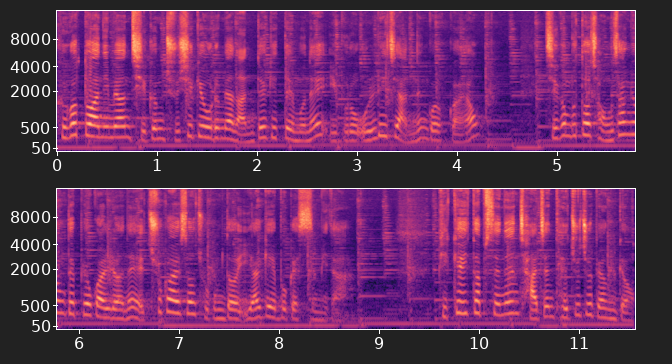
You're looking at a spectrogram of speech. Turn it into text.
그것도 아니면 지금 주식이 오르면 안 되기 때문에 입으로 올리지 않는 걸까요? 지금부터 정상용 대표 관련해 추가해서 조금 더 이야기해 보겠습니다. BK탑스는 잦은 대주주 변경,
